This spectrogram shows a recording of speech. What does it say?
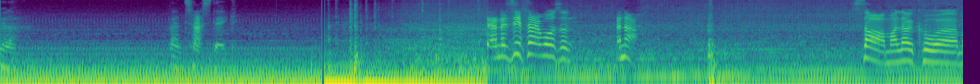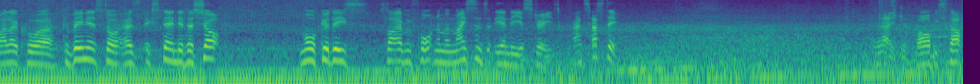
Look at that. Fantastic. And as if that wasn't enough. So my local, uh, my local uh, convenience store, has extended a shop. More goodies. It's like having Fortnum and Masons at the end of your street. It's fantastic. Look at that, you get Barbie stuff.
